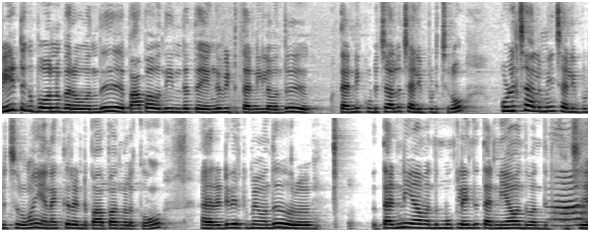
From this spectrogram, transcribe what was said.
வீட்டுக்கு போன பிறகு வந்து பாப்பா வந்து இந்த எங்கள் வீட்டு தண்ணியில் வந்து தண்ணி குடித்தாலும் சளி பிடிச்சிரும். குளித்தாலுமே சளி பிடிச்சிரும். எனக்கு ரெண்டு பாப்பாங்களுக்கும். ரெண்டு பேருக்குமே வந்து ஒரு தண்ணியாக வந்து மூக்குலேருந்து தண்ணியாக வந்து வந்துடுச்சு.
